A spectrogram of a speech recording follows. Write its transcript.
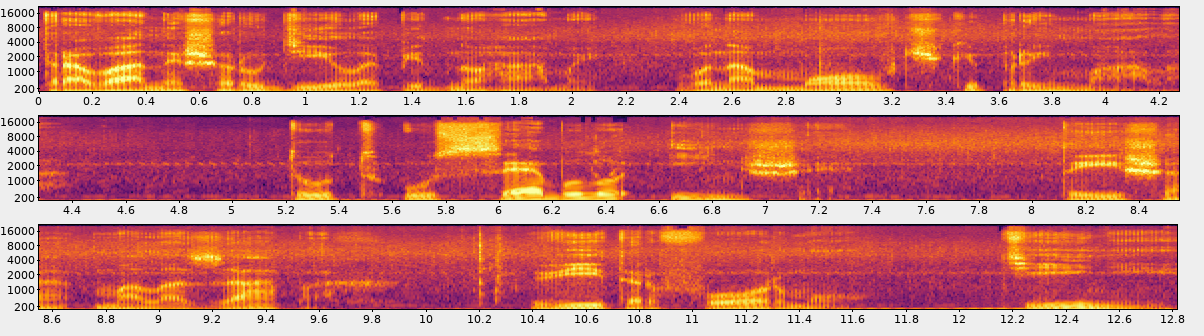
Трава не шаруділа під ногами, вона мовчки приймала. Тут усе було інше. Тиша мала запах, вітер форму, тіні,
